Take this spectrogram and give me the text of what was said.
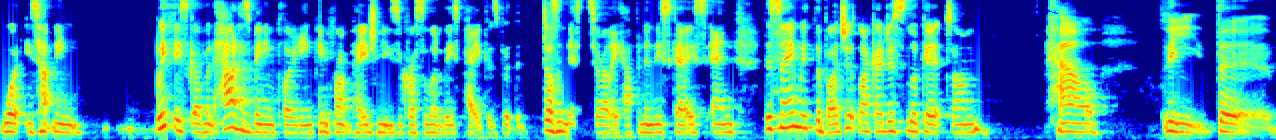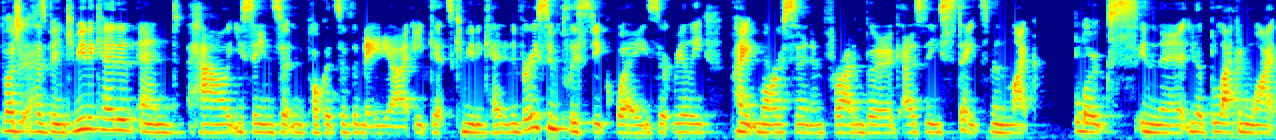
what is happening with this government, how it has been imploding in front page news across a lot of these papers, but that doesn't necessarily happen in this case. And the same with the budget. Like I just look at um, how the the budget has been communicated and how you see in certain pockets of the media it gets communicated in very simplistic ways that really paint Morrison and Frydenberg as these statesmen like blokes in their you know black and white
